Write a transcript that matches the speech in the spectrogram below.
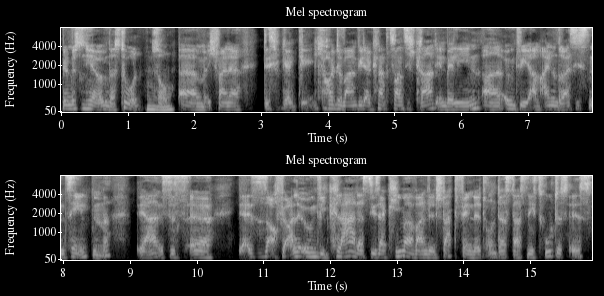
wir müssen hier irgendwas tun. Mhm. So, ähm, ich meine, das, heute waren wieder knapp 20 Grad in Berlin, äh, irgendwie am 31.10. Ja, es ist, äh, es ist auch für alle irgendwie klar, dass dieser Klimawandel stattfindet und dass das nichts Gutes ist.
